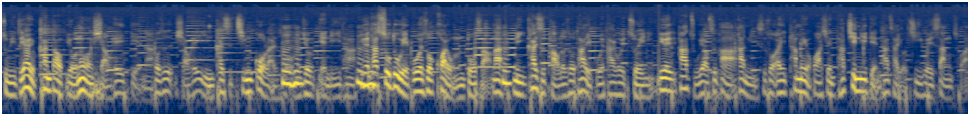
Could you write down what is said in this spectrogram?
注意，只要有看到有那种小黑点啊，或是小黑影开始。经过来的时候，我们就远离他，因为他速度也不会说快我们多少。那你开始跑的时候，他也不会太会追你，因为他主要是怕看你是说，哎，他没有发现，他近一点，他才有机会上船。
